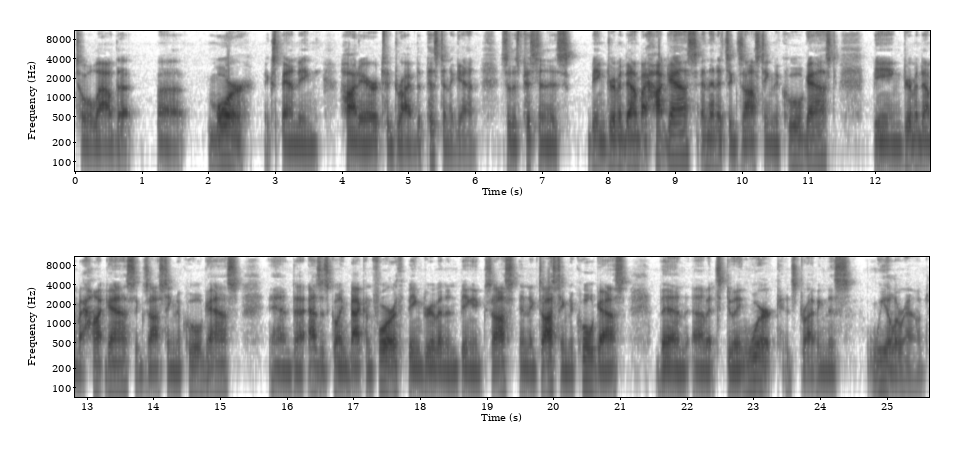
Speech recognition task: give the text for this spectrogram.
to allow the uh, more expanding hot air to drive the piston again. So this piston is being driven down by hot gas and then it's exhausting the cool gas, being driven down by hot gas, exhausting the cool gas. And uh, as it's going back and forth, being driven and being exhaust and exhausting the cool gas, then um, it's doing work. It's driving this wheel around.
